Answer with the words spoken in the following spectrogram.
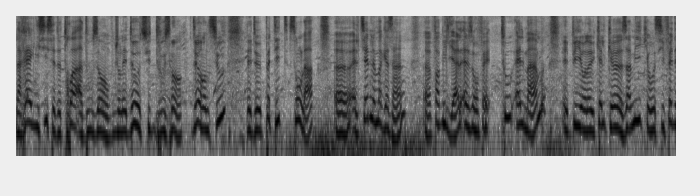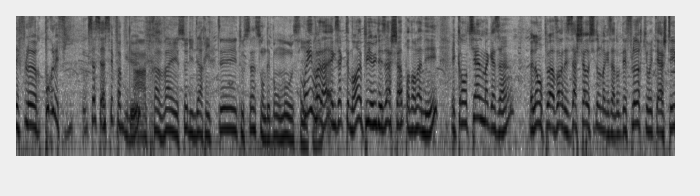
la règle ici c'est de 3 à 12 ans. J'en ai deux au-dessus de 12 ans, deux en dessous. Les deux petites sont là. Euh, elles tiennent le magasin euh, familial. Elles ont fait tout elles-mêmes. Et puis on a eu quelques amis qui ont aussi fait des fleurs pour les filles. Donc ça c'est assez fabuleux. Un travail, solidarité, tout ça sont des bons mots aussi. Oui, ça. voilà, exactement. Et puis il y a eu des achats pendant l'année. Et quand on tient le magasin, ben là on peut avoir des achats aussi dans le magasin. Donc des fleurs qui ont été achetées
